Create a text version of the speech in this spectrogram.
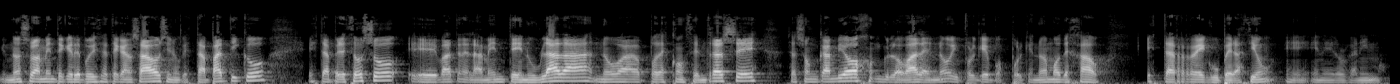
No solamente que el deportista esté cansado, sino que está apático, está perezoso, eh, va a tener la mente nublada, no va a poder concentrarse. O sea, son cambios globales, ¿no? ¿Y por qué? Pues porque no hemos dejado esta recuperación eh, en el organismo.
